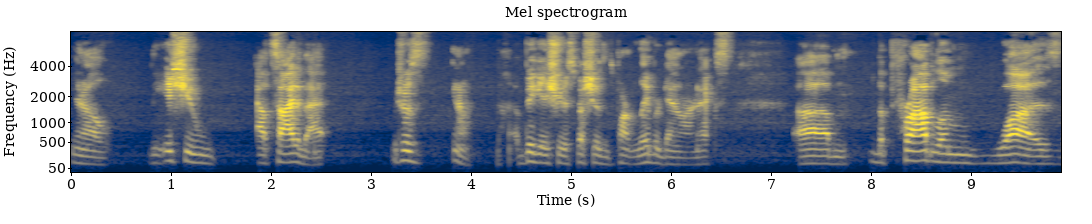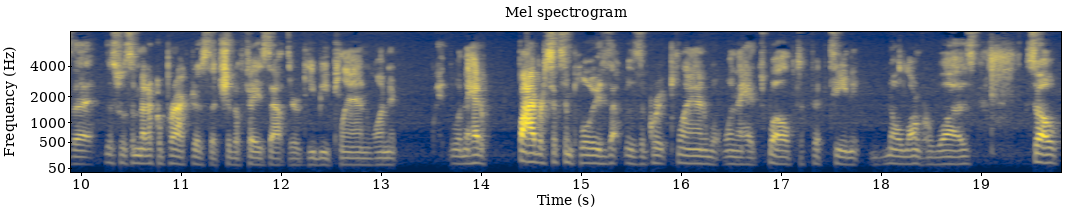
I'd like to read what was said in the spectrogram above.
you know, the issue outside of that, which was you know a big issue, especially with the Department of Labor down our necks. Um, the problem was that this was a medical practice that should have phased out their DB plan when it when they had five or six employees. That was a great plan. When they had 12 to 15, it no longer was. So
